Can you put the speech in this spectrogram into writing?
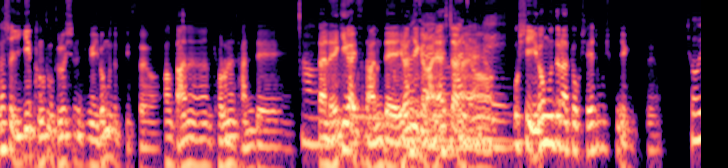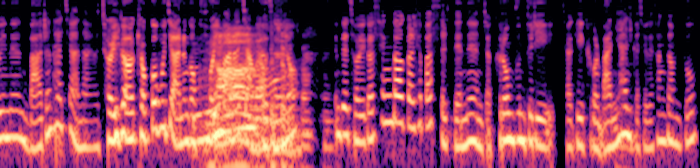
사실 이게 방송 들으시는 중에 이런 분들도 있어요. 아, 나는 결혼해서 안 돼. 어. 난 아기가 있어서 안 돼. 이런 얘기를 많이 맞아요. 하시잖아요. 맞아요. 네. 혹시 이런 분들한테 혹시 해주고 싶은 얘기 있어요? 저희는 말은 하지 않아요. 저희가 겪어보지 않은 건 음. 거의 말하지 아, 않거든요. 그렇죠, 그렇죠. 근데 저희가 생각을 해봤을 때는 이제 그런 분들이 자기 그걸 많이 하니까 저희가 상담도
